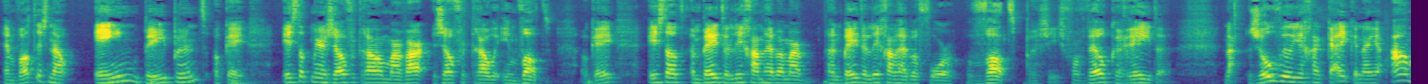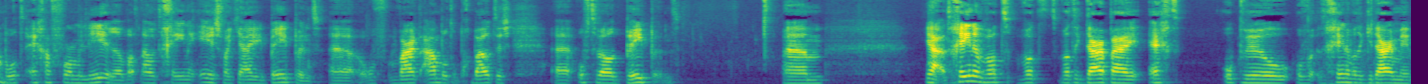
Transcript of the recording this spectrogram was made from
En wat is nou één B-punt? Oké, is dat meer zelfvertrouwen, maar waar zelfvertrouwen in wat? Oké, is dat een beter lichaam hebben, maar een beter lichaam hebben voor wat precies? Voor welke reden? Nou, zo wil je gaan kijken naar je aanbod en gaan formuleren wat nou hetgene is wat jij B-punt, uh, of waar het aanbod op gebouwd is, uh, oftewel het B-punt. Um, ja, hetgene wat, wat, wat ik daarbij echt op wil, of hetgene wat ik je daarmee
